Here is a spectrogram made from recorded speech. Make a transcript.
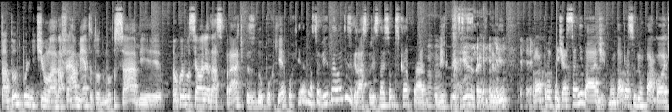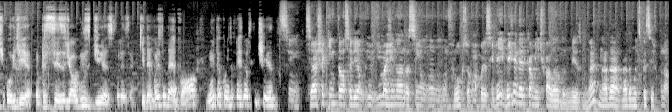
tá tudo bonitinho lá na ferramenta, todo mundo sabe. Então, quando você olha das práticas do porquê, é porque a nossa vida é uma desgraça, por isso nós somos cansados. A gente precisa daquilo ali para proteger a sanidade. Não dá para subir um pacote por dia. Eu preciso de alguns dias, por exemplo. Que depois do DevOps, muita coisa perdeu sentido. Sim. Você acha que então seria, imaginando assim um, um fluxo, alguma coisa assim, bem, bem genericamente falando mesmo, né? Nada, nada muito específico, não.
